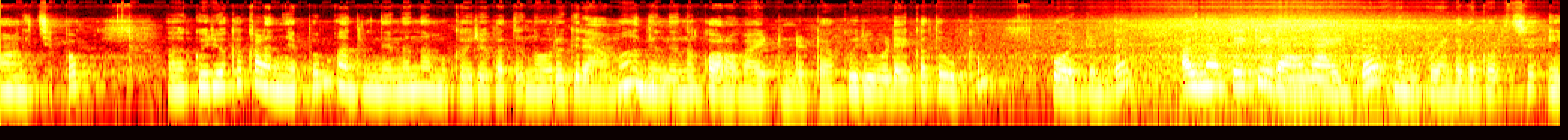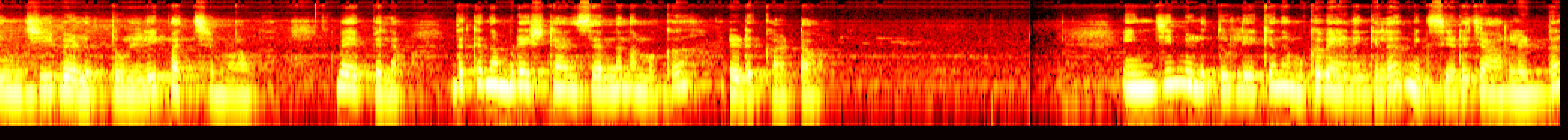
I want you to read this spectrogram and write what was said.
വാങ്ങിച്ചപ്പം കുരുവൊക്കെ കളഞ്ഞപ്പം അതിൽ നിന്ന് നമുക്കൊരു പത്ത് നൂറ് ഗ്രാം അതിൽ നിന്ന് കുറവായിട്ടുണ്ട് കേട്ടോ. കുരുവിടെയൊക്കെ തൂക്കം പോയിട്ടുണ്ട്. അതിനകത്തേക്ക് ഇടാനായിട്ട് നമുക്ക് വേണ്ടത് കുറച്ച് ഇഞ്ചി വെളുത്തുള്ളി പച്ചമുളക് വേപ്പില. ഇതൊക്കെ നമ്മുടെ ഇഷ്ടാനുസരണം നമുക്ക് എടുക്കാം കേട്ടോ. ഇഞ്ചിയും വെളുത്തുള്ളിയൊക്കെ നമുക്ക് വേണമെങ്കിൽ മിക്സിയുടെ ജാറിലിട്ട്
